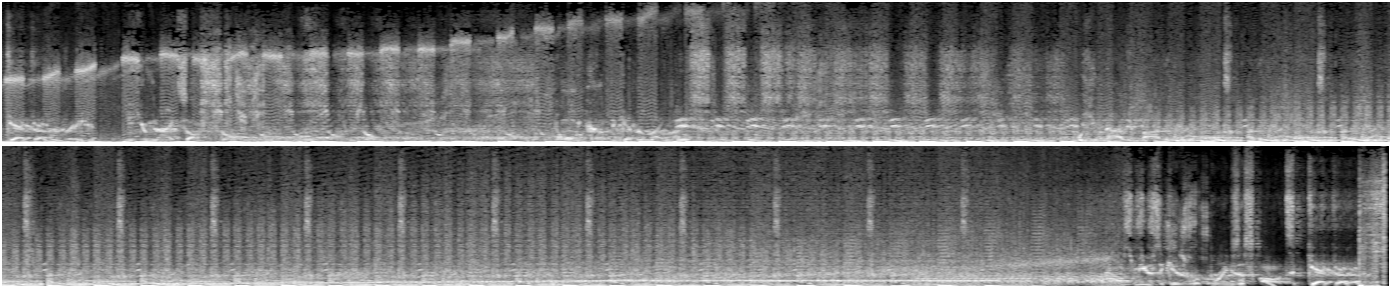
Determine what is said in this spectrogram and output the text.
together unites our souls. And when we come together like this, we're united by the rules. is what brings us all together.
